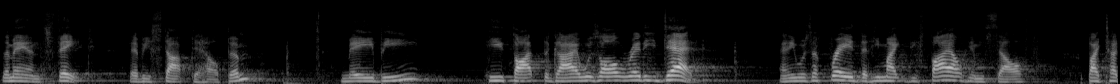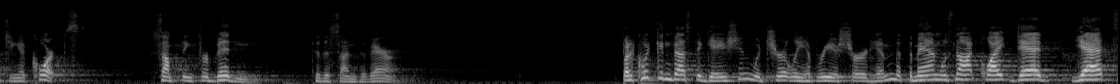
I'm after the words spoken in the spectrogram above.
the man's fate if he stopped to help him. Maybe he thought the guy was already dead and he was afraid that he might defile himself by touching a corpse, something forbidden to the sons of Aaron. But a quick investigation would surely have reassured him that the man was not quite dead yet.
